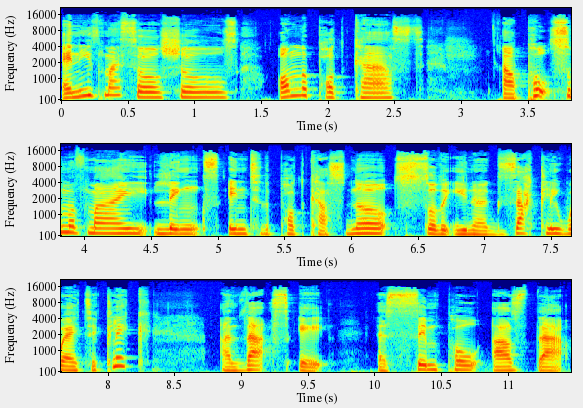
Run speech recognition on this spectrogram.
any of my socials, on the podcast. I'll put some of my links into the podcast notes so that you know exactly where to click. And that's it. As simple as that.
